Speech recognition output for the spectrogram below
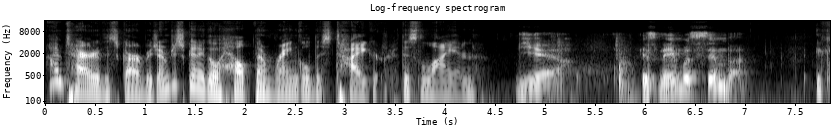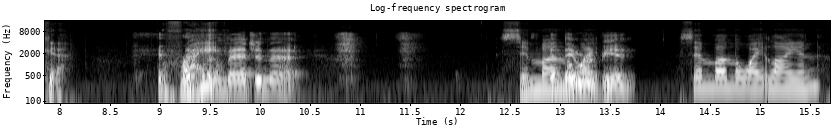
I'm tired of this garbage. I'm just gonna go help them wrangle this tiger, this lion. Yeah. His name was Simba. Yeah. Right? Imagine that. Simba And and, they the were white being Simba and the white lion.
